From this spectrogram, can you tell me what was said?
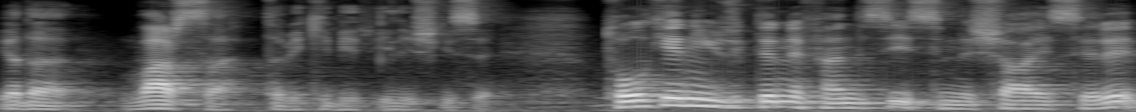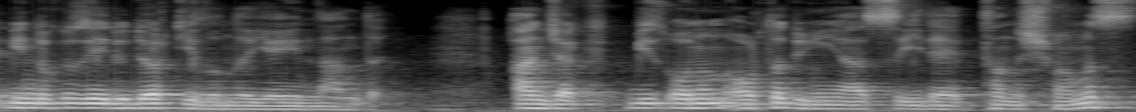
ya da varsa tabii ki bir ilişkisi. Tolkien'in Yüzüklerin Efendisi isimli şaheseri 1954 yılında yayınlandı. Ancak biz onun Orta Dünyası ile tanışmamız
